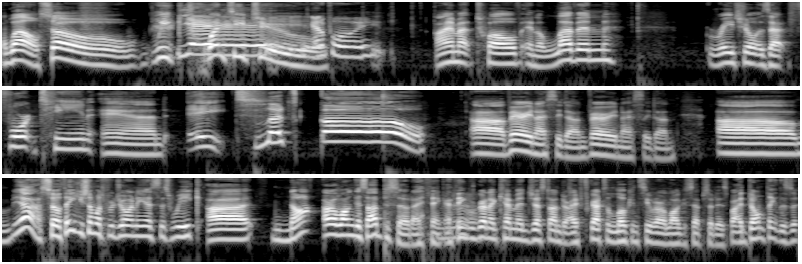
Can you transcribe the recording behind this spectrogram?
Well, so week Yay! twenty-two. Got a point. I'm at 12 and 11. Rachel is at 14 and 8. Let's go. Uh, very nicely done. Very nicely done. Um, yeah, so thank you so much for joining us this week. Uh, not our longest episode, I think. I think we're going to come in just under. I forgot to look and see what our longest episode is, but I don't think this is.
